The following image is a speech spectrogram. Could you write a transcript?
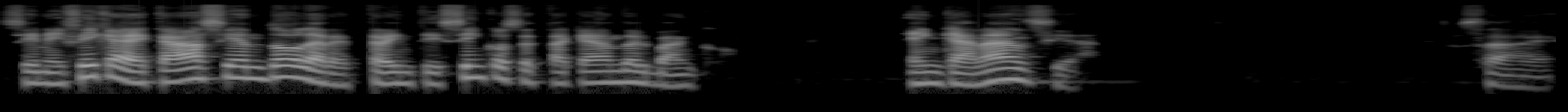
Significa que cada 100 dólares, 35 se está quedando el banco en ganancia. ¿Sabes?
